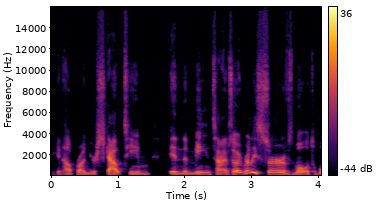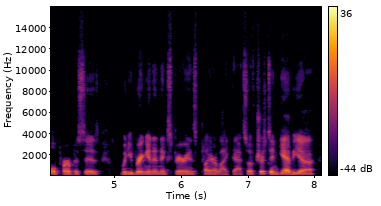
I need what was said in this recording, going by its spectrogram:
He can help run your scout team in the meantime. So it really serves multiple purposes when you bring in an experienced player like that. So if Tristan Gebbia –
